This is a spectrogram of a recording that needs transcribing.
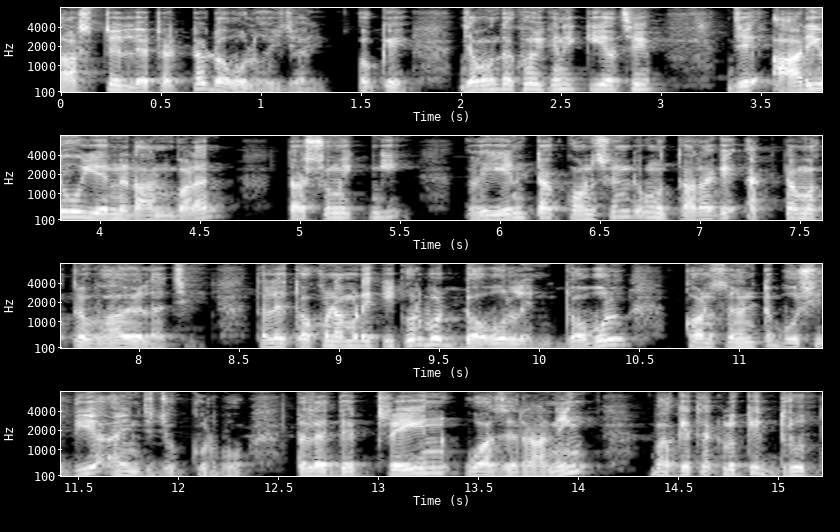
লাস্টের লেটারটা ডবল হয়ে যায়। ওকে যেমন দেখো এখানে কি আছে? যে আর ইউ এন রান বাড়ান, তার সঙ্গে কি? এনটা কনসোনেন্ট এবং তার আগে একটা মাত্র ভাওয়েল আছে। তাহলে তখন আমরা কি করব? ডবল এন ডবল কনসোনেন্টটা বসিয়ে দিয়ে আইএনজি যোগ করব। তাহলে দ্য ট্রেন ওয়াজ রানিং বাকি থাকল কি? দ্রুত।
